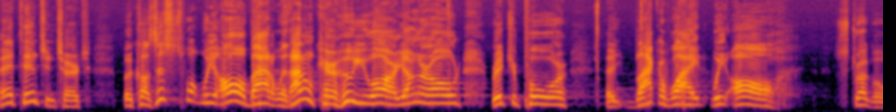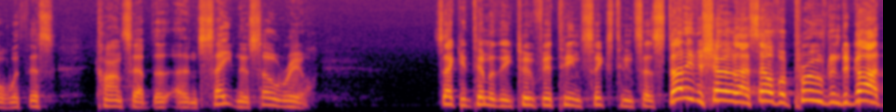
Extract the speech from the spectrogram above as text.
Pay attention, church, because this is what we all battle with. I don't care who you are, young or old, rich or poor, uh, black or white, we all struggle with this concept, and Satan is so real. 2 Timothy 2 15, 16 says, Study to show thyself approved unto God,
